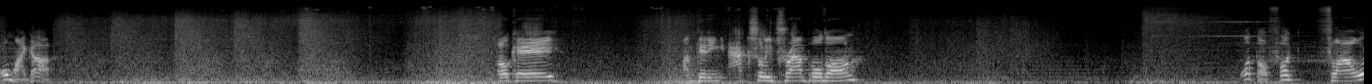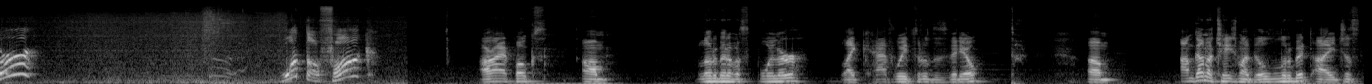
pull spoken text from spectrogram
Oh my god. Okay. I'm getting actually trampled on. What the fuck? Flower? What the fuck? Alright, folks. Um, a little bit of a spoiler, like halfway through this video. um, I'm gonna change my build a little bit. I just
